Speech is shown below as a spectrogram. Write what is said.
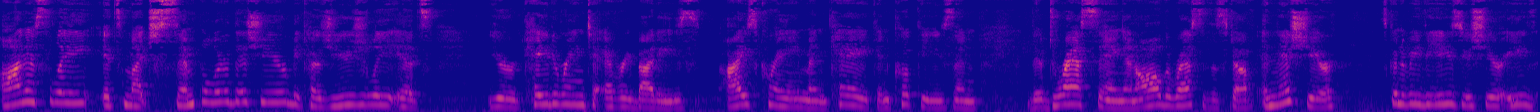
honestly, it's much simpler this year because usually it's you're catering to everybody's ice cream and cake and cookies and the dressing and all the rest of the stuff. And this year, it's going to be the easiest year ev-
